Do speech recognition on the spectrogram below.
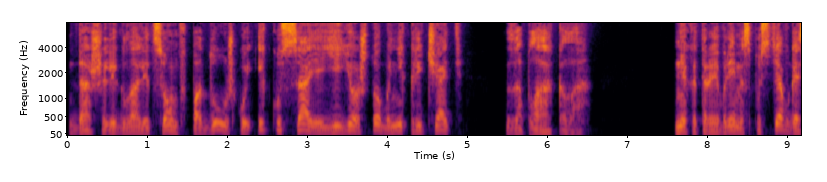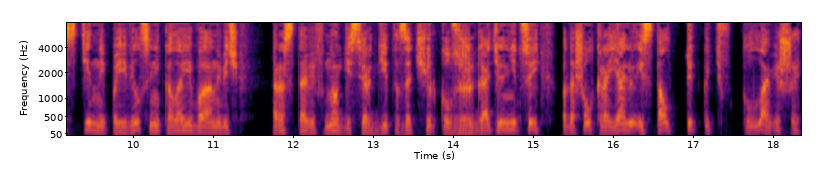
Даша легла лицом в подушку и, кусая ее, чтобы не кричать, заплакала. Некоторое время спустя в гостиной появился Николай Иванович. Расставив ноги, сердито зачиркал зажигательницей, подошел к роялю и стал тыкать в клавиши.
